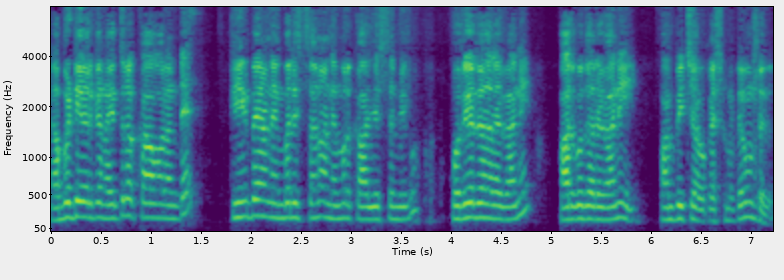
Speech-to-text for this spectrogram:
కాబట్టి ఎవరికైనా రైతులకు కావాలంటే స్క్రీన్ పైన నెంబర్ ఇస్తాను. ఆ నెంబర్ కాల్ చేస్తే మీకు కొరియర్ ద్వారా కానీ కార్గో ద్వారా కానీ పంపించే అవకాశం అయితే ఉంటుంది.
